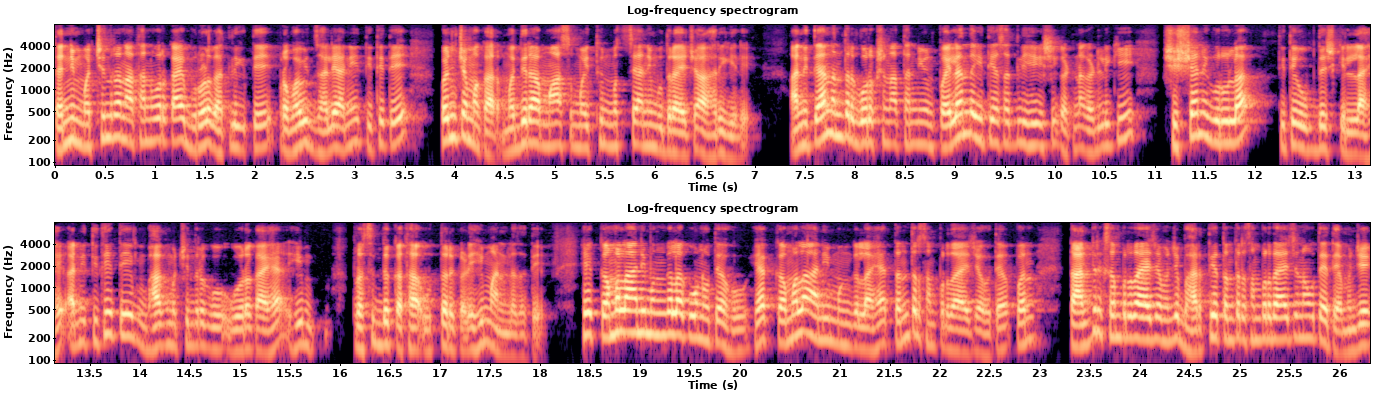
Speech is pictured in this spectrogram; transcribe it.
त्यांनी मच्छिंद्रनाथांवर काय भुरळ घातली ते प्रभावित झाले आणि तिथे ते पंचमकार मदिरा मास मैथून मत्स्य आणि मुद्रा याच्या आहारी गेले. आणि त्यानंतर गोरक्षनाथांनी येऊन पहिल्यांदा इतिहासातली ही अशी घटना घडली की शिष्याने गुरुला तिथे उपदेश केलेला आहे आणि तिथे ते भाग मच्छिंद्र गो गोरख आहे ही प्रसिद्ध कथा उत्तरेकडे ही मानल्या जाते. हे कमला आणि मंगला कोण होत्या? हो ह्या कमला आणि मंगला ह्या तंत्र संप्रदायाच्या होत्या. पण तांत्रिक संप्रदायाच्या म्हणजे भारतीय तंत्र संप्रदायाच्या नव्हत्या त्या. म्हणजे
